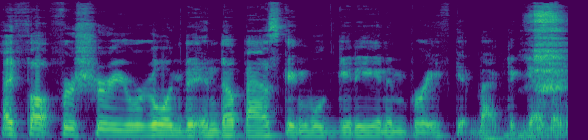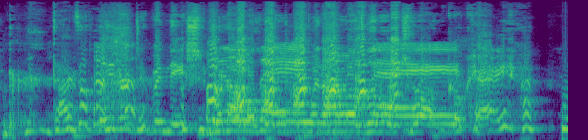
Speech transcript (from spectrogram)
I thought for sure you were going to end up asking, will Gideon and Braith get back together? That's a later divination when I'm a they? little, when I'm a little they? drunk, okay?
